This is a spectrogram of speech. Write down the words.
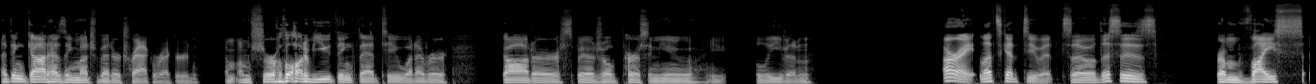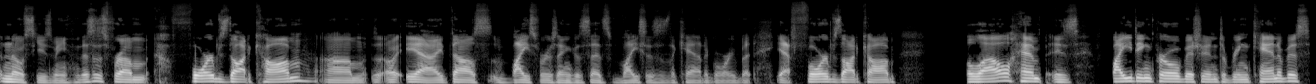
I think God has a much better track record. I'm, I'm sure a lot of you think that too, whatever God or spiritual person you, you believe in. All right, let's get to it. So this is from Vice. No, excuse me. This is from Forbes.com. Um, oh, yeah, I thought it was Vice for a second because that's Vices is the category. But yeah, Forbes.com. Halal hemp is Fighting Prohibition to Bring Cannabis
